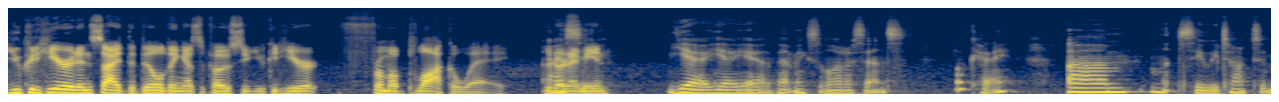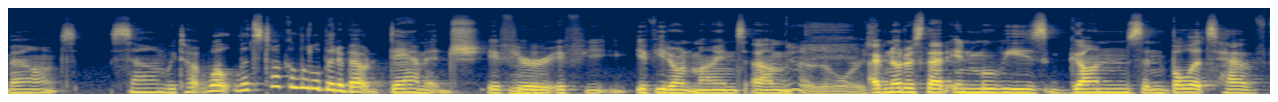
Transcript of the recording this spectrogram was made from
you could hear it inside the building as opposed to you could hear it from a block away. You know I what I mean? Yeah, yeah, yeah. That makes a lot of sense. Okay. Um, let's see. We talked about sound. We talk Well, let's talk a little bit about damage, if you're, if you, if you don't mind. Um, Mm-hmm. Yeah, no worries. I've noticed that in movies, guns and bullets have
